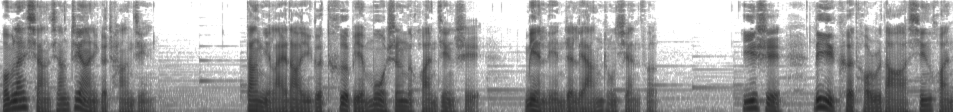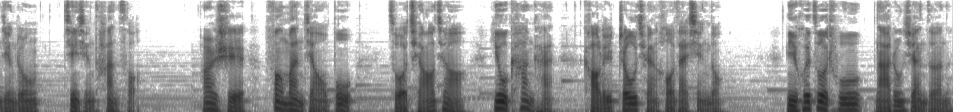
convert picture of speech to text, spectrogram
我们来想象这样一个场景：当你来到一个特别陌生的环境时，面临着两种选择，一是立刻投入到新环境中进行探索，二是放慢脚步，左瞧瞧，右看看，考虑周全后再行动。你会做出哪种选择呢？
